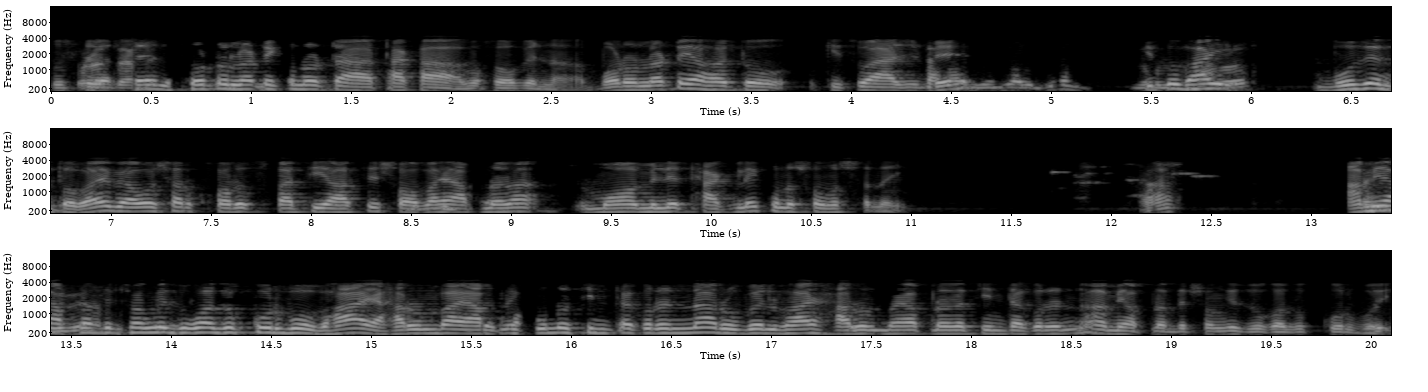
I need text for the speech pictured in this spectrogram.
বুঝতে পারছেন? ছোট লটে কোনো টাকা হবে না। বড় লটে হয়তো কিছু আসবে। কিন্তু ভাই বুঝেন তো ভাই ব্যবসার খরচপাতি আছে সবাই আপনারা মহামিলে থাকলে কোনো সমস্যা নাই। হ্যাঁ? আমি আপনাদের সঙ্গে যোগাযোগ করব ভাই হারুন ভাই আপনি কোনো চিন্তা করেন না রুবেল ভাই হারুন ভাই আপনারা চিন্তা করেন না আমি আপনাদের সঙ্গে যোগাযোগ করবই।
